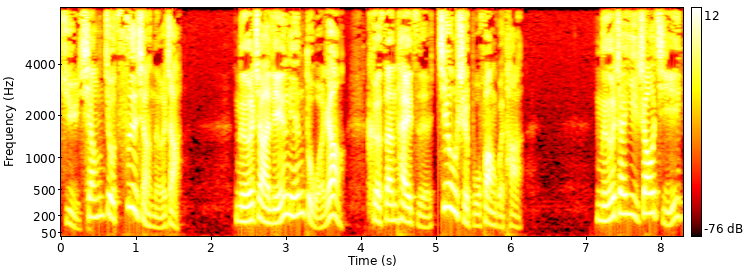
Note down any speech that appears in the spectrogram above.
举枪就刺向哪吒，哪吒连连躲让，可三太子就是不放过他。哪吒一着急，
